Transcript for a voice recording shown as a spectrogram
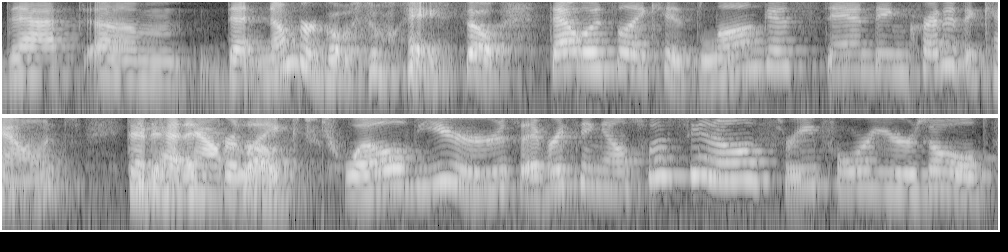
that um, that number goes away. So that was like his longest standing credit account. That is had now it for closed. like 12 years. Everything else was, you know, three, four years old.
